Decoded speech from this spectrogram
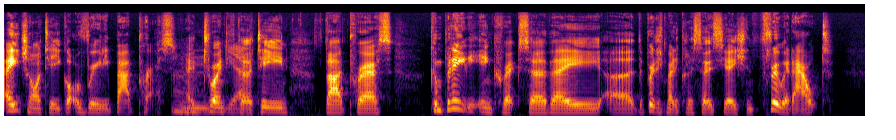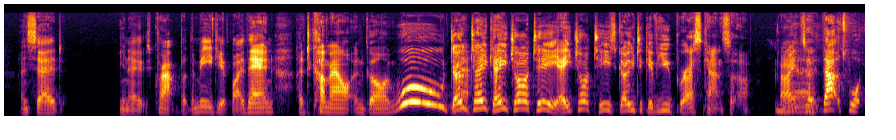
HRT got a really bad press. You know, 2013, bad press, completely incorrect survey. Uh, the British Medical Association threw it out and said, you know, it's crap. But the media by then had come out and gone, "Woo! Don't take HRT. HRT is going to give you breast cancer." Right. Yeah. So that's what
